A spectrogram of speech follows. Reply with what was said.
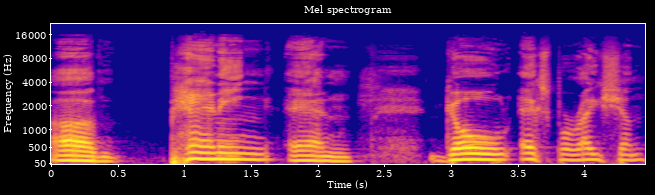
um, panning and gold exploration.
